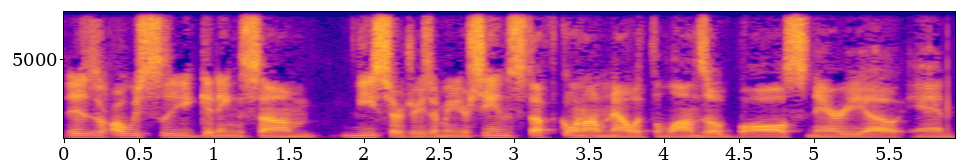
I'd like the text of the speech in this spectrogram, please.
is obviously getting some knee surgeries. I mean, you're seeing stuff going on now with the Lonzo Ball scenario, and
